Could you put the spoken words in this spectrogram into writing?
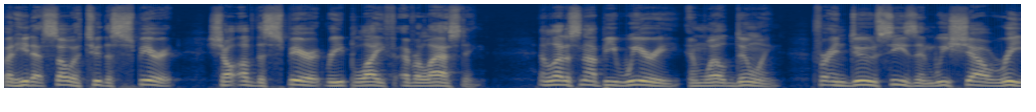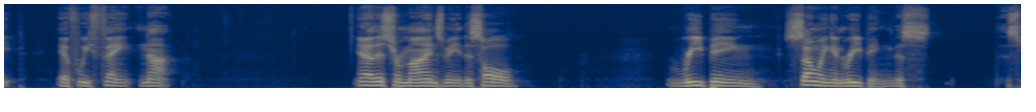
but he that soweth to the Spirit shall of the Spirit reap life everlasting. And let us not be weary in well doing, for in due season we shall reap if we faint not. You know, this reminds me, this whole reaping, sowing and reaping, this this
